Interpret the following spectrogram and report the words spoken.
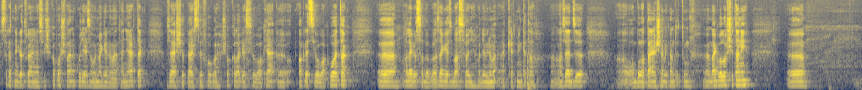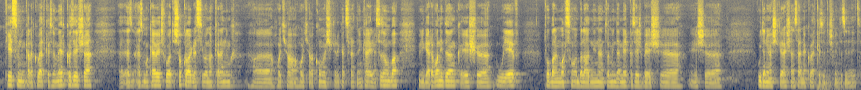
Szeretnék gratulálni először is a Kaposvárnak, úgy érzem, hogy megérdemelten nyertek. Az első perctől fogva sokkal agresszívabbak, agresszívabbak voltak. A legrosszabb ebben az egészben az, hogy, hogy amire megkért minket a, az edző, abból a pályán semmit nem tudtunk megvalósítani. Készülnünk kell a következő mérkőzésre, ez, ez ma kevés volt, és sokkal agresszívabbnak kell lennünk, hogyha, hogyha komoly sikereket szeretnénk elérni a szezonban. Még erre van időnk, és új év, próbálunk maximumot beleadni innentől minden mérkőzésbe, és, és ugyanolyan sikeresen zárni a következőt is, mint az idejét.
